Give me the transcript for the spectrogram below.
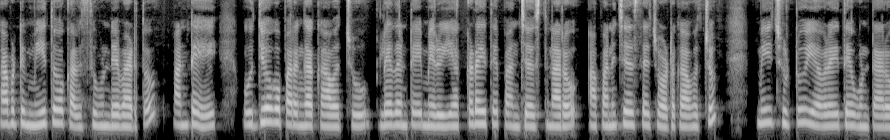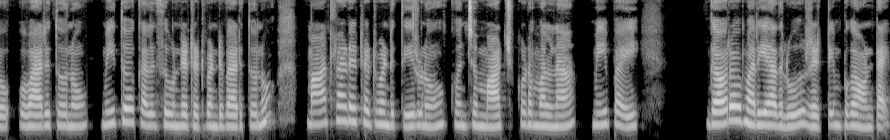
కాబట్టి మీతో కలిసి ఉండేవారితో అంటే ఉద్యోగపరంగా కావచ్చు లేదంటే మీరు ఎక్కడైతే పనిచేస్తున్నారో ఆ పనిచేసే చోట కావచ్చు మీ చుట్టూ ఎవరైతే ఉంటారో వారితోనూ మీతో కలిసి ఉండేటటువంటి వారితోనూ మాట్లాడేటటువంటి తీరును కొంచెం మార్చుకోవడం వలన మీపై గౌరవ మర్యాదలు రెట్టింపుగా ఉంటాయి.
